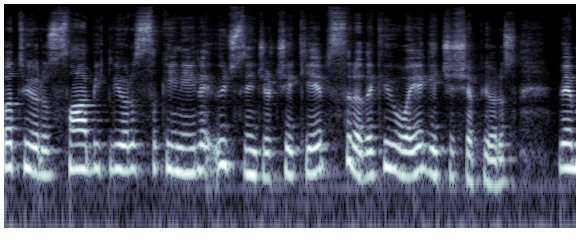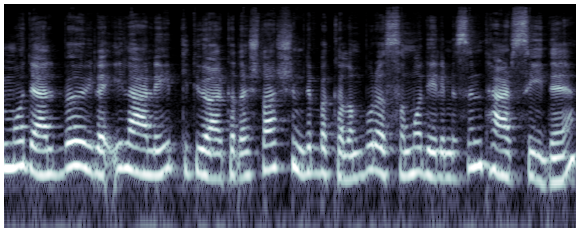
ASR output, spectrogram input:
batıyoruz, sabitliyoruz. Sık iğne ile 3 zincir çekip sıradaki yuvaya geçiş yapıyoruz. Ve model böyle ilerleyip gidiyor arkadaşlar. Şimdi bakalım burası modelimizin tersiydi.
